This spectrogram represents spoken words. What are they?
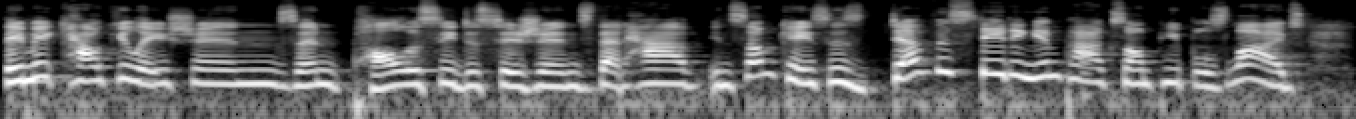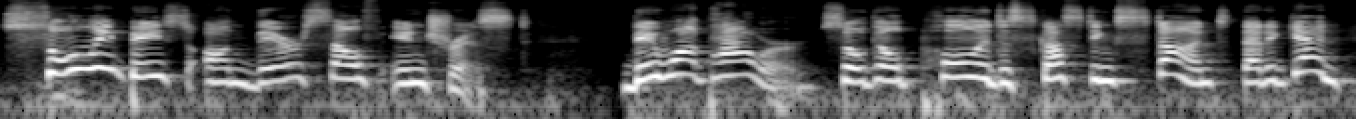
They make calculations and policy decisions that have, in some cases, devastating impacts on people's lives solely based on their self interest. They want power, so they'll pull a disgusting stunt that, again,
